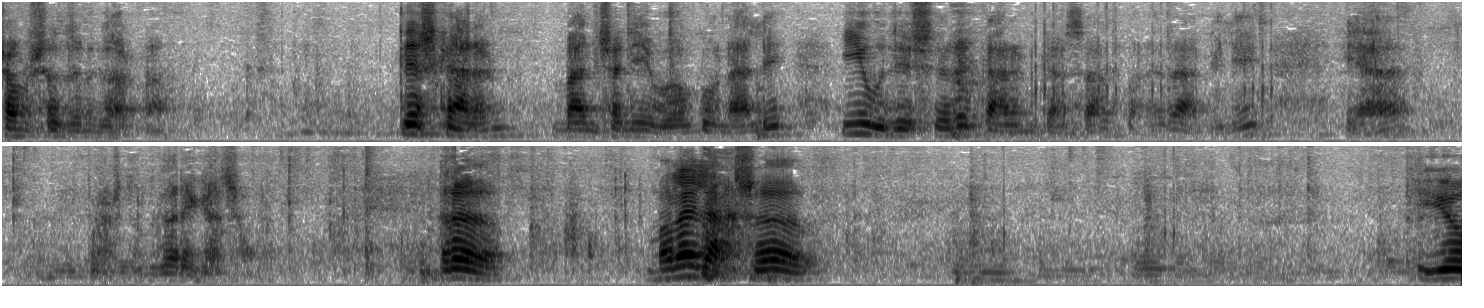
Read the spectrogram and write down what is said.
संशोधन गर्न। त्यसकारण वाञ्छनीय भएको हुनाले यी उद्देश्य र कारणका साथ भनेर हामीले यहाँ प्रस्तुत गरेका छौँ। र मलाई लाग्छ यो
